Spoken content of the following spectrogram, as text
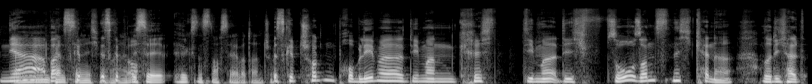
Ja, aber es gibt, es gibt auch, bist du höchstens noch selber dran schon. Es gibt schon Probleme, die man kriegt, die, man, die ich so sonst nicht kenne. Also die ich halt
